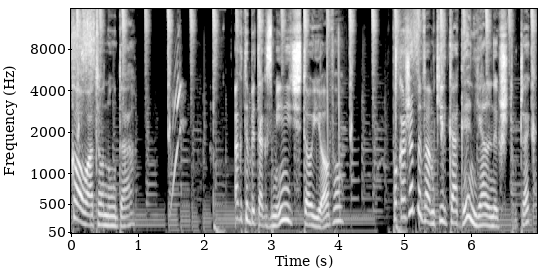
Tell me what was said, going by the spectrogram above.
Szkoła to nuda. A gdyby tak zmienić to i owo? Pokażemy Wam kilka genialnych sztuczek,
